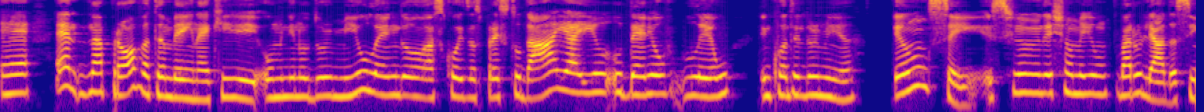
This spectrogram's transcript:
É, é na prova também, né, que o menino dormiu lendo as coisas para estudar e aí o Daniel leu enquanto ele dormia. Eu não sei. Esse filme me deixou meio barulhado, assim.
